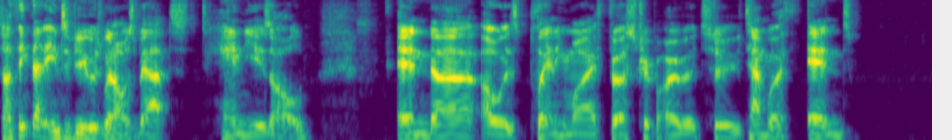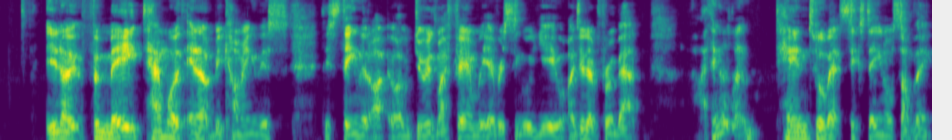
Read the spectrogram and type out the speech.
So I think that interview was when I was about 10 years old. And uh, I was planning my first trip over to Tamworth. And, you know, for me, Tamworth ended up becoming this this thing that I, I would do with my family every single year. I did it from about, I think it was like 10 to about 16 or something.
